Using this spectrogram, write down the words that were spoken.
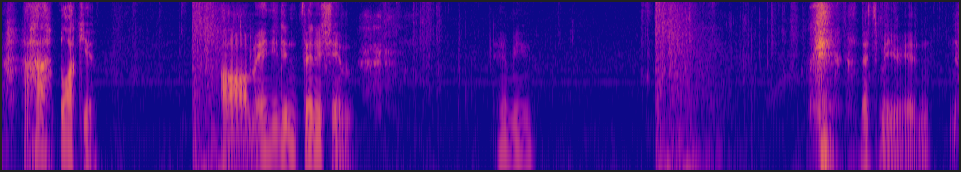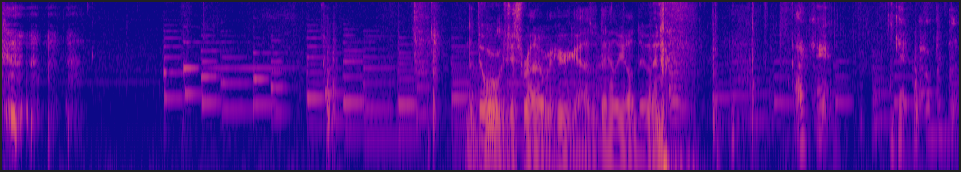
Haha, block you. Oh man, you didn't finish him. Damn you. That's me you're hitting. the door was just right over here, guys. What the hell y'all doing? I can't get over the.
